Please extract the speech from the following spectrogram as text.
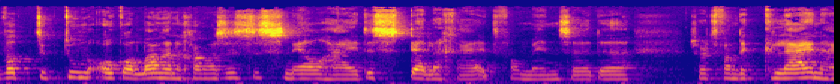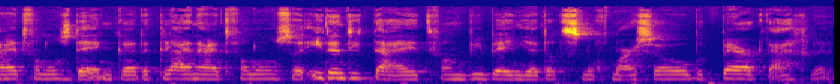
wat natuurlijk toen ook al lang aan de gang was, is de snelheid, de stelligheid van mensen, de soort van de kleinheid van ons denken, de kleinheid van onze identiteit, van wie ben je, dat is nog maar zo beperkt eigenlijk.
